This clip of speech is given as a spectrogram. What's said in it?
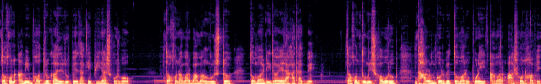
তখন আমি ভদ্রকালী রূপে তাকে বিনাশ করব। তখন আমার বামাঙ্গুষ্ট তোমার হৃদয়ে রাখা থাকবে। তখন তুমি সবরূপ ধারণ করবে তোমার উপরেই আমার আসন হবে।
